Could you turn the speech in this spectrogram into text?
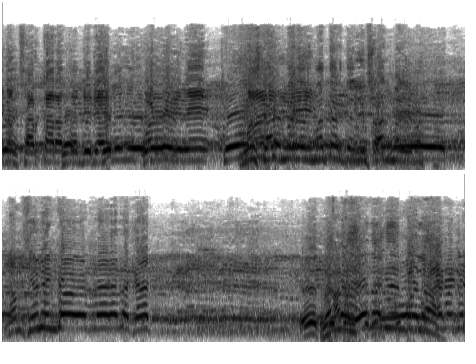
ನಮ್ಮ ಸರ್ಕಾರ ತಂದಿದೆ ಕೊಟ್ಟಿದ್ದೀವಿ ನೀವು ಸ್ಟಾರ್ಟ್ ಮಾಡಿ ಅವ್ರು ಮಾತಾಡ್ತಾರೆ ನೀವು ಸ್ಟಾರ್ಟ್ ಮಾಡಿ ಶಿವಲಿಂಗ ಏನಾಗಿದೆ.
